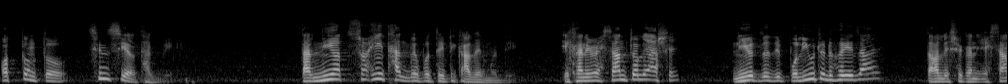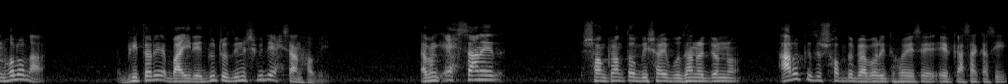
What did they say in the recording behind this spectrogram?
অত্যন্ত সিনসিয়ার থাকবে। তার নিয়ত সহি থাকবে প্রত্যেকটি কাজের মধ্যে। এখানে এহসান চলে আসে। নিয়ত যদি পলিউটেড হয়ে যায়, তাহলে সেখানে এহসান হলো না। ভিতরে, বাইরে, দুটো জিনিস মিলে এহসান হবে। এবং এহসানের সংক্রান্ত বিষয় বোঝানোর জন্য আরও কিছু শব্দ ব্যবহৃত হয়েছে এর কাছাকাছি।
